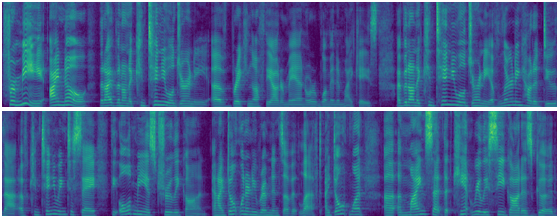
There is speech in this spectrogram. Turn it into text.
For me, I know that I've been on a continual journey of breaking off the outer man or woman in my case. I've been on a continual journey of learning how to do that, of continuing to say, the old me is truly gone, and I don't want any remnants of it left. I don't want a, a mindset that can't really see God as good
